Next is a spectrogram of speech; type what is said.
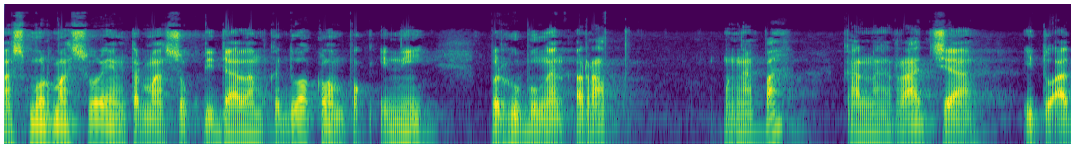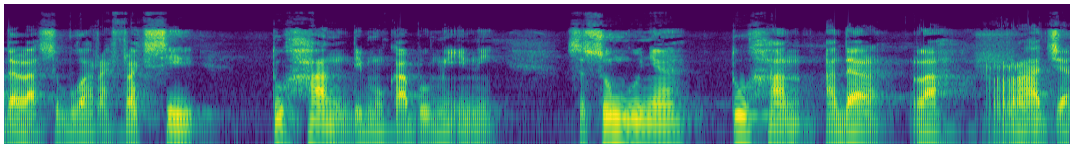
Mazmur-mazmur yang termasuk di dalam kedua kelompok ini berhubungan erat. Mengapa? Karena Raja itu adalah sebuah refleksi Tuhan di muka bumi ini. Sesungguhnya Tuhan adalah Raja.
